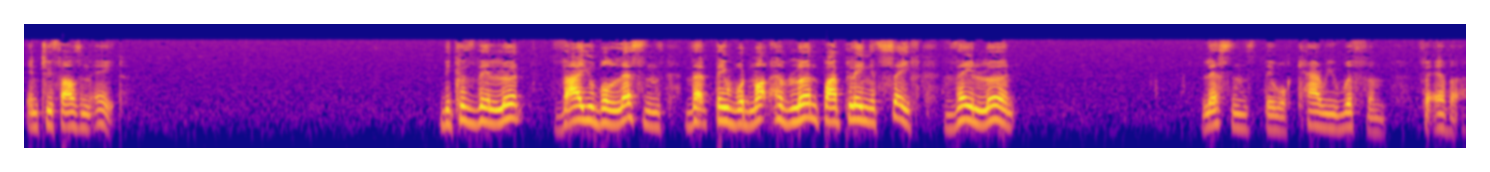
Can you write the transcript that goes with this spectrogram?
in 2008. Because they learned valuable lessons that they would not have learned by playing it safe. They learned lessons they will carry with them forever.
